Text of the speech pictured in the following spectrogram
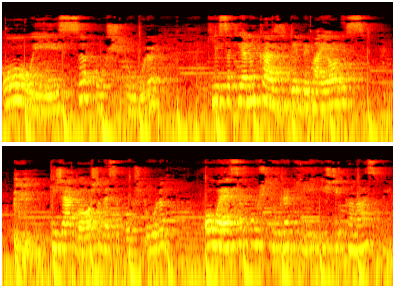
ou essa postura, que isso aqui é no caso de bebê maiores que já gostam dessa postura, ou essa postura aqui, esticando as pernas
